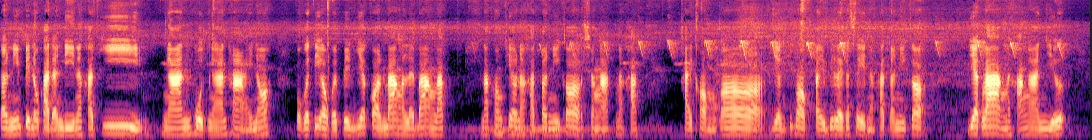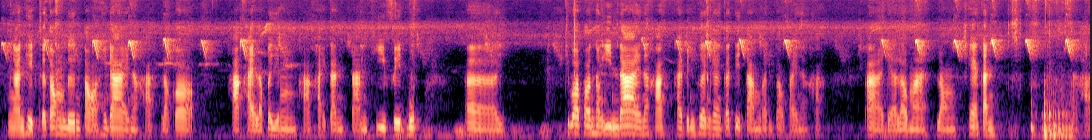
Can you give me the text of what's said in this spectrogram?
ตอนนี้เป็นโอกาสอันดีนะคะ ที่งานโหดงานหายเนาะปกติออกไปเป็นวิทยากรบ้างอะไรบ้างรับ นักท่องเที่ยวนะคะ ตอนนี้ก็ชะงักนะคะ ขายของก็อย่างที่บอกไปวิทยาลัยเกษตรนะคะ ตอนนี้ก็แยกล่างนะคะ งานเยอะงานเห็ดก็ต้องเดินต่อให้ได้นะคะ แล้วก็ค้าขายเราก็ยังค้าขายกันตามที่ Facebook เอ่อ ที่ว่าพรทองอินได้นะคะ ใครเป็นเพื่อนกันก็ติดตามกันต่อไปนะคะ อ่า เดี๋ยวเรามาลองแช่กันนะคะ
